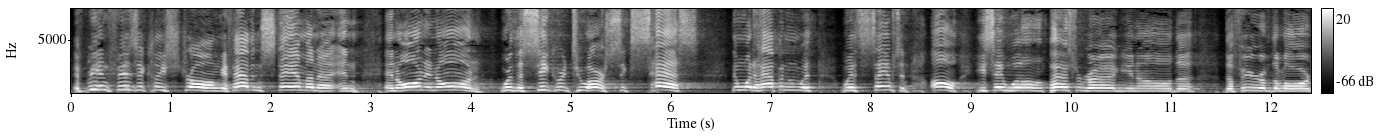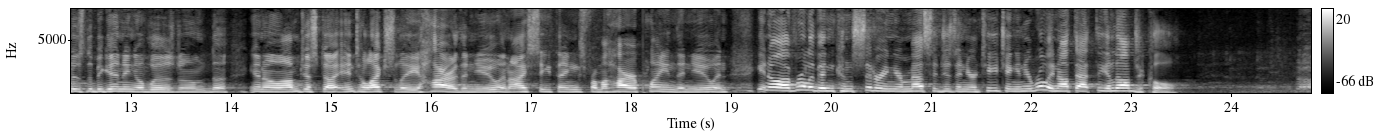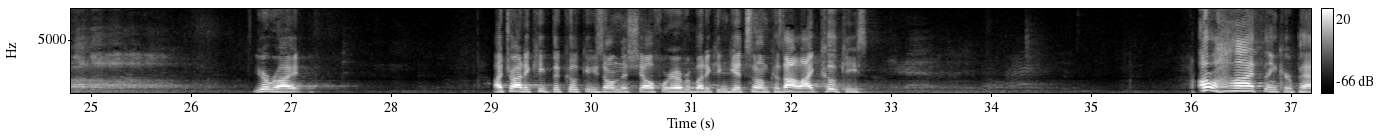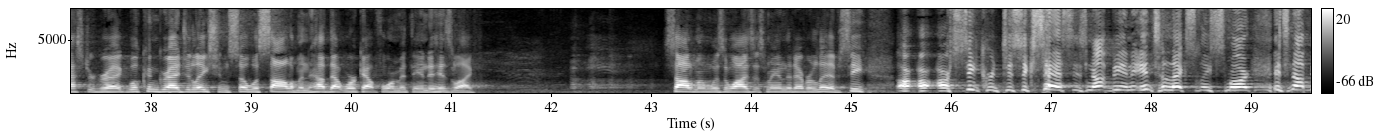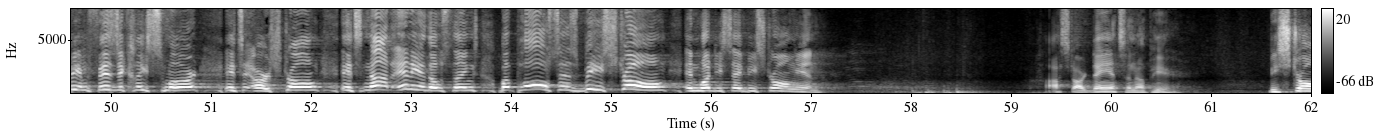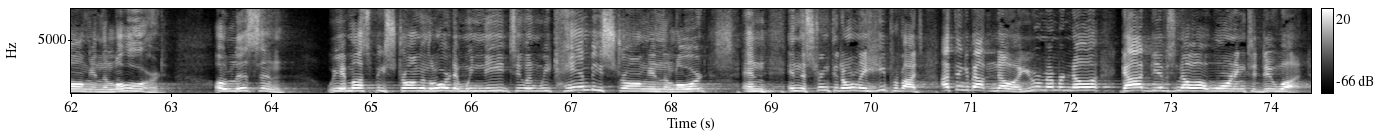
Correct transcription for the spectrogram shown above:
If being physically strong, if having stamina and, and on and on were the secret to our success, then what happened with, with Samson? Oh, you say, well, Pastor Greg, you know, the, the fear of the Lord is the beginning of wisdom. The, you know, I'm just uh, intellectually higher than you, and I see things from a higher plane than you. And, you know, I've really been considering your messages and your teaching, and you're really not that theological. You're right. I try to keep the cookies on the shelf where everybody can get some because I like cookies. I'm a high thinker, Pastor Greg. Well, congratulations. So was Solomon. How'd that work out for him at the end of his life? Solomon was the wisest man that ever lived. See, our, our, our, secret to success is not being intellectually smart. It's not being physically smart it's, or strong. It's not any of those things. But Paul says, be strong. And what did he say, be strong in? I start dancing up here. Be strong in the Lord. Oh, listen, we must be strong in the Lord, and we need to, and we can be strong in the Lord and in the strength that only He provides. I think about Noah. You remember Noah? God gives Noah a warning to do what?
